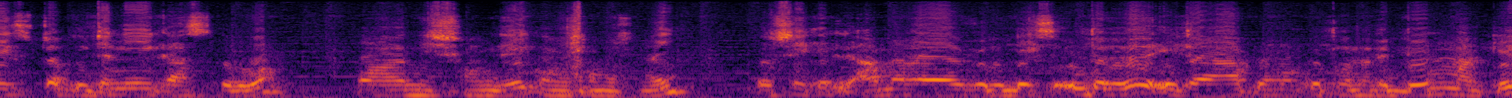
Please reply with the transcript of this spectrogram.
ডেস্কটপ দুইটা নিয়েই কাজ করব। নিঃসন্দেহে কোনো সমস্যা নাই। তো সেক্ষেত্রে আমরা দেবে, এটা প্রমোট করতে হবে আমাদের ডেনমার্কে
